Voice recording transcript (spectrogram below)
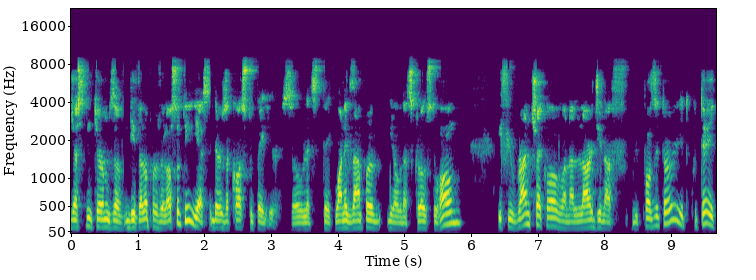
just in terms of developer velocity, yes, there's a cost to pay here. So let's take one example, you know, that's close to home. If you run Checkov on a large enough repository, it could take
